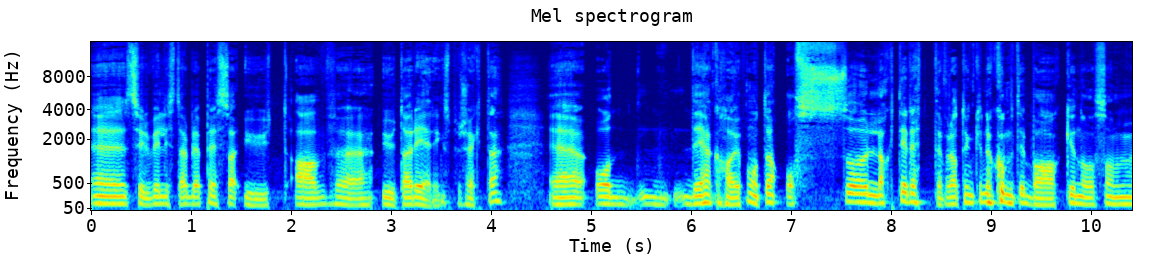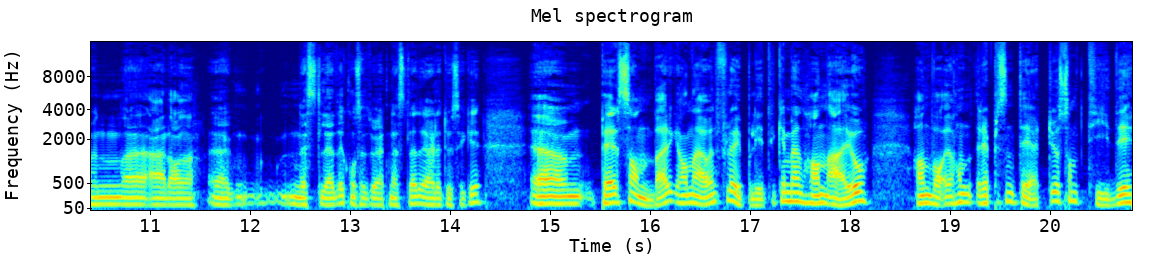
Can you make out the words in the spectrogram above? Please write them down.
Eh, Sylvi Listhaug ble pressa ut, av, eh, ut av regjeringsprosjektet. Eh, og det har jo på en måte også lagt til rette for at hun kunne komme tilbake nå som hun eh, er da nestleder, konstituert nestleder, jeg er litt usikker. Eh, per Sandberg han er jo en fløypolitiker, men han er jo han, var, han representerte jo samtidig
